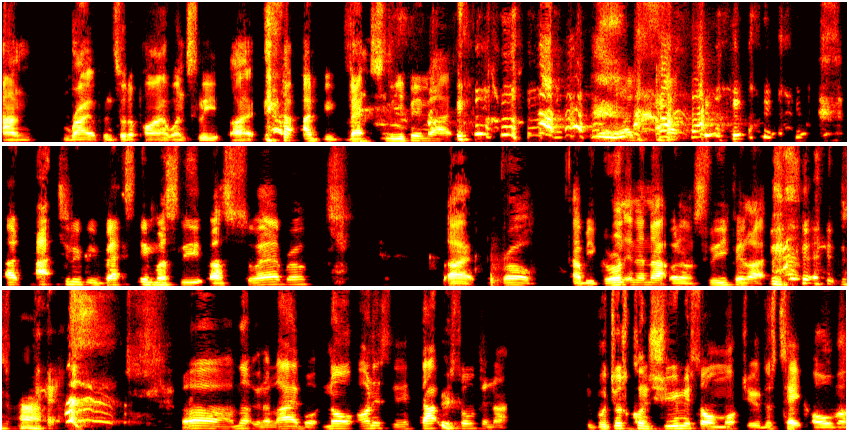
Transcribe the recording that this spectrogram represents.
and right up until the point I went to sleep, like I'd be vexed sleeping, like I'd, I'd actually be vexed in my sleep. I swear, bro. Like, bro, I'll be grunting and that when I'm sleeping. Like, ah. Oh, I'm not gonna lie, but no, honestly, that was something that would just consume me so much. It would just take over.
